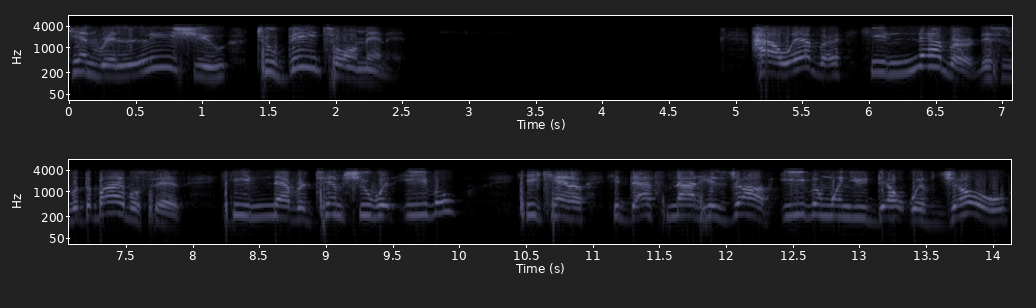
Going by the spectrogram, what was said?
can release you to be tormented. However, he never, this is what the Bible says, he never tempts you with evil. He can't, he, that's not his job. Even when you dealt with Job,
